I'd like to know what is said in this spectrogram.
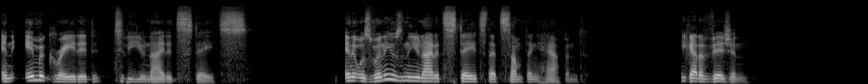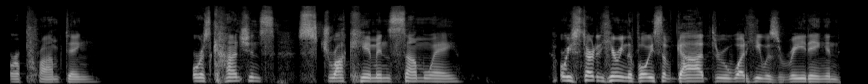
and immigrated to the United States. And it was when he was in the United States that something happened. He got a vision or a prompting or his conscience struck him in some way, or he started hearing the voice of God through what he was reading and,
